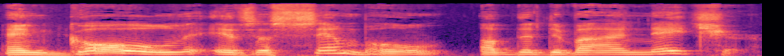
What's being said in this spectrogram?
And gold is a symbol of the divine nature.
